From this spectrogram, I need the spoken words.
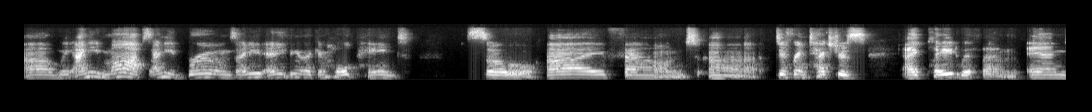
Um, we, I need mops, I need brooms, I need anything that can hold paint. So I found uh, different textures. I played with them. And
